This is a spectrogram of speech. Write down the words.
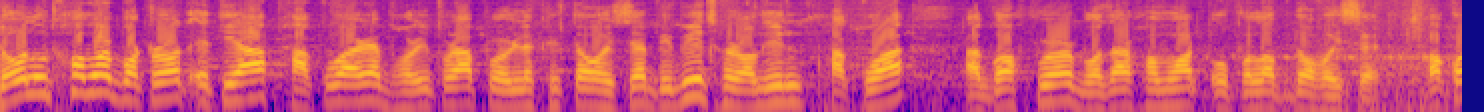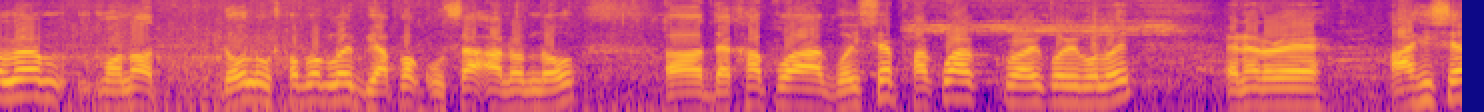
দৌল উৎসৱৰ বতৰত এতিয়া ফাকুৱাৰে ভৰি পৰা পৰিলক্ষিত হৈছে বিবিধ ৰঙীন ফাকুৱা গহপুৰৰ বজাৰসমূহত উপলব্ধ হৈছে। সকলোৰে মনত দৌল উৎসৱক লৈ ব্যাপক উৎসাহ আনন্দও দেখা পোৱা গৈছে। ফাকুৱা ক্ৰয় কৰিবলৈ এনেদৰে আহিছে।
